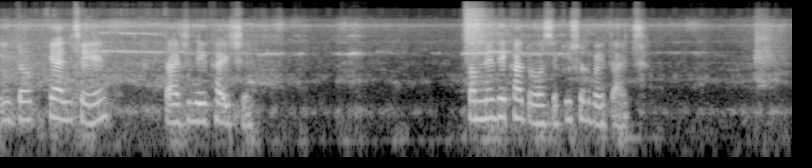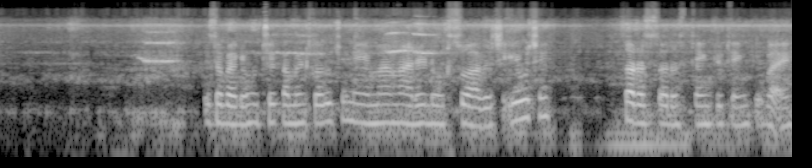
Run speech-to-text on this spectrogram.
એ તો ખ્યાલ છે તાજ દેખાય છે. તમને દેખાતો હશે કિશોરભાઈ તાજ. કિશોરભાઈ કે હું જે કમેન્ટ કરું છું ને એમાં મારે દોઢસો આવે છે. એવું છે? સરસ સરસ. થેન્ક યુ થેન્ક યુ ભાઈ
